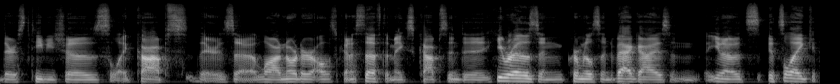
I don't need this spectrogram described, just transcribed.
There's tv shows like cops there's uh, law and order all this kind of stuff that makes cops into heroes and criminals into bad guys and you know it's it's like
